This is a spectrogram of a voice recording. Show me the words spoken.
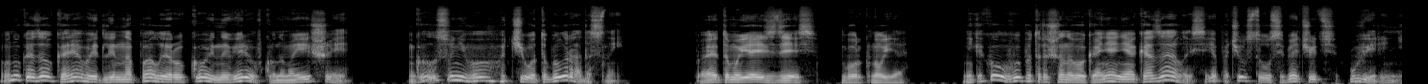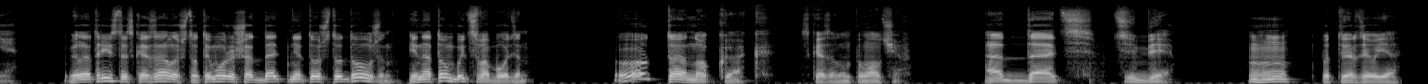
Он указал корявой длиннопалой рукой на веревку на моей шее. Голос у него от чего-то был радостный. «Поэтому я и здесь», — буркнул я. Никакого выпотрошенного коня не оказалось, я почувствовал себя чуть увереннее. Белатриста сказала, что ты можешь отдать мне то, что должен, и на том быть свободен». «Вот оно как», — сказал он, помолчав. «Отдать тебе». «Угу», — подтвердил я.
